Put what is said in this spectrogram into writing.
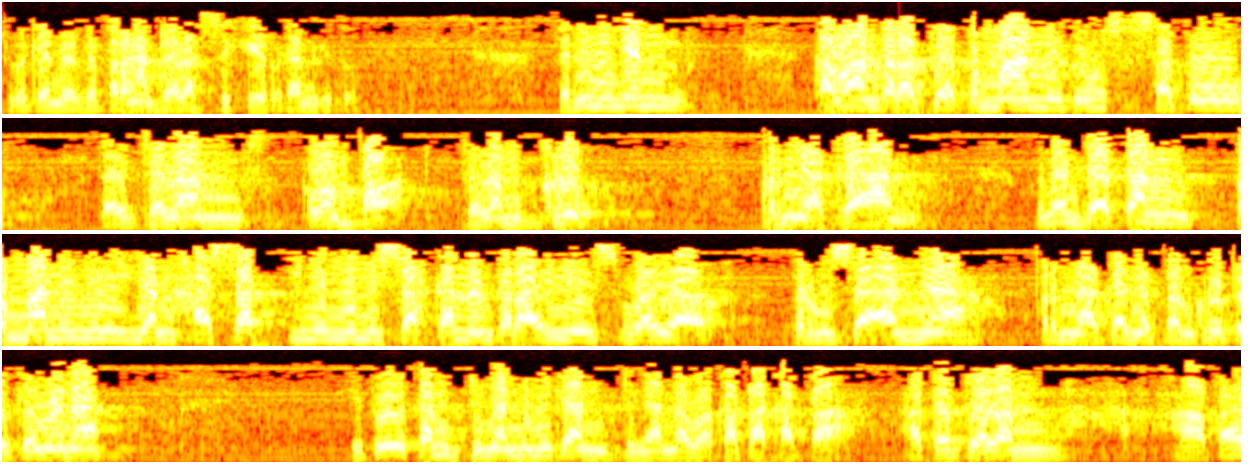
Sebagian dari keterangan adalah sihir kan gitu. Jadi mungkin kalau antara dua teman itu satu dalam kelompok dalam grup perniagaan. Kemudian datang teman ini yang hasad ingin memisahkan antara ini supaya perusahaannya, perniagaannya bangkrut bagaimana? Itu kan dengan demikian dengan awal kata-kata atau dalam apa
